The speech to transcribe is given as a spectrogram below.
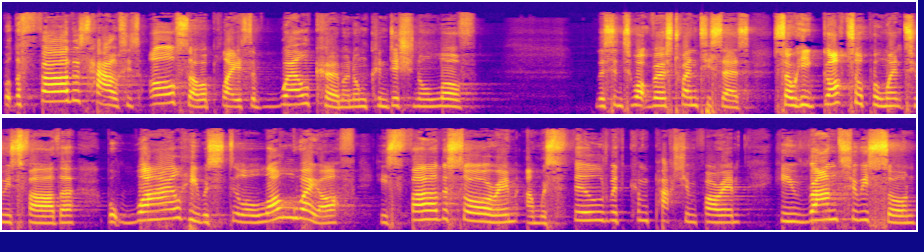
But the Father's house is also a place of welcome and unconditional love. Listen to what verse 20 says. So he got up and went to his father, but while he was still a long way off, his father saw him and was filled with compassion for him. He ran to his son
